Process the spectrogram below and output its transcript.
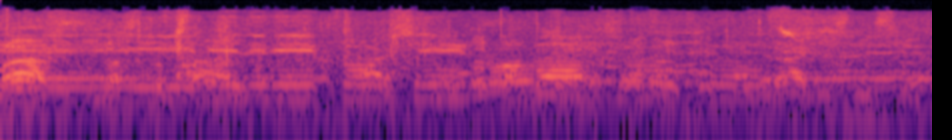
Вас наступає. Радісні свят.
